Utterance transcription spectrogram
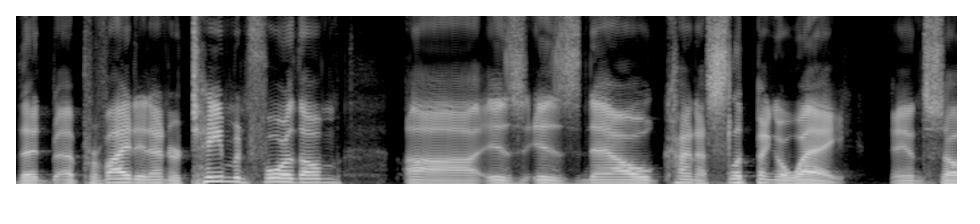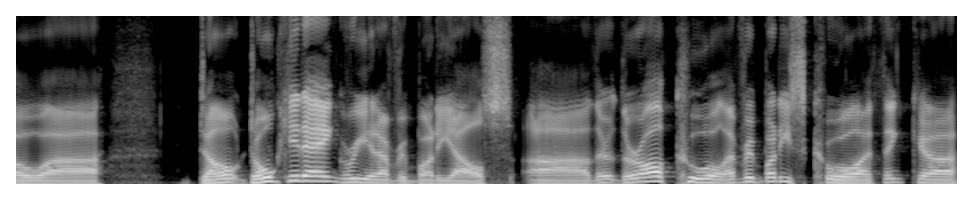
that uh, provided entertainment for them uh, is is now kind of slipping away, and so uh, don't don't get angry at everybody else. Uh, they're they're all cool. Everybody's cool. I think uh,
